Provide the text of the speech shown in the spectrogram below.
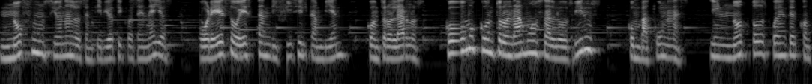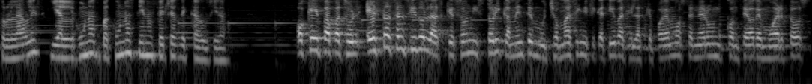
no funcionan los antibióticos en ellos. Por eso es tan difícil también controlarlos. ¿Cómo controlamos a los virus? Con vacunas. Y no todos pueden ser controlables y algunas vacunas tienen fechas de caducidad. Ok, Papazul, estas han sido las que son históricamente mucho más significativas y las que podemos tener un conteo de muertos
